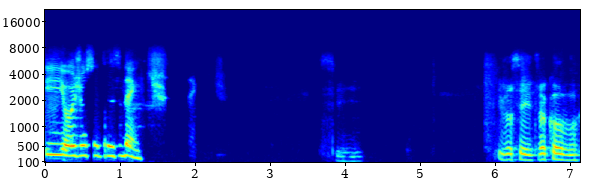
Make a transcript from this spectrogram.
e hoje eu sou presidente. Sim. E você entrou como?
